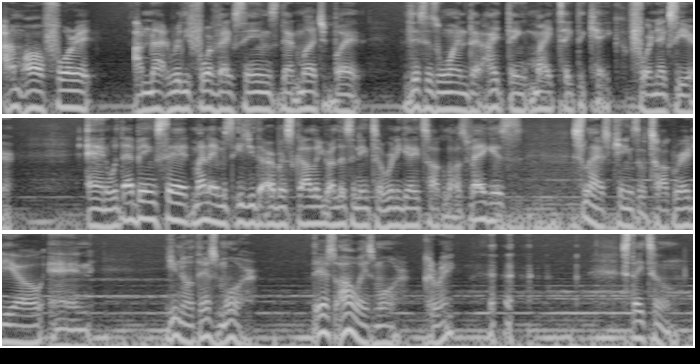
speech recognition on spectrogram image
I'm all for it. I'm not really for vaccines that much, but this is one that I think might take the cake for next year. And with that being said, my name is E.G. the Urban Scholar. You are listening to Renegade Talk Las Vegas slash Kings of Talk Radio. And you know, there's more. There's always more, correct? Stay tuned.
